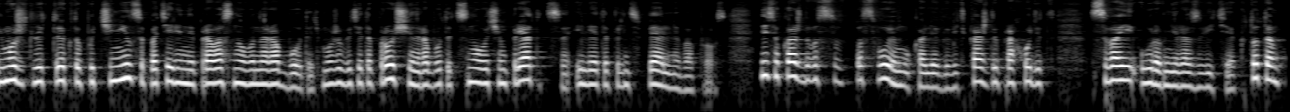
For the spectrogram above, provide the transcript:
И может ли те, кто подчинился, потерянные права снова наработать? Может быть, это проще наработать снова, чем прятаться, или это принципиальный вопрос? Здесь у каждого по-своему, коллега, ведь каждый проходит свои уровни развития. Кто-то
